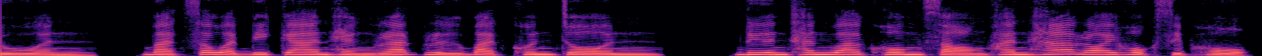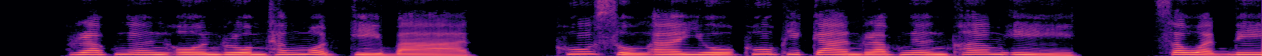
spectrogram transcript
ด่วน บัตรสวัสดิการแห่งรัฐหรือบัตรคนจน เดือนธันวาคม 2566 รับเงินโอนรวมทั้งหมดกี่บาท ผู้สูงอายุผู้พิการรับเงินเพิ่มอีก สวัสดี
